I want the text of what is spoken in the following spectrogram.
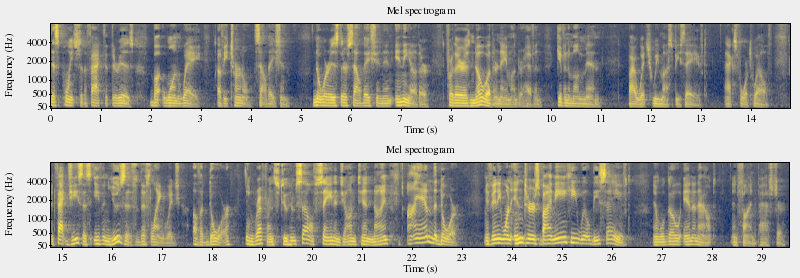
this points to the fact that there is but one way of eternal salvation. Nor is there salvation in any other, for there is no other name under heaven given among men by which we must be saved. Acts 4:12. In fact, Jesus even uses this language of a door in reference to himself, saying in John 10:9, "I am the door. If anyone enters by me, he will be saved and will go in and out and find pasture."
